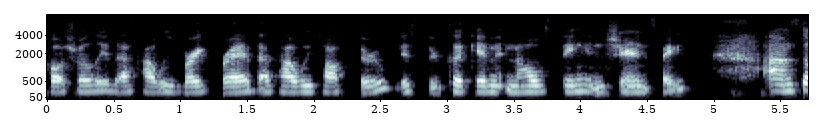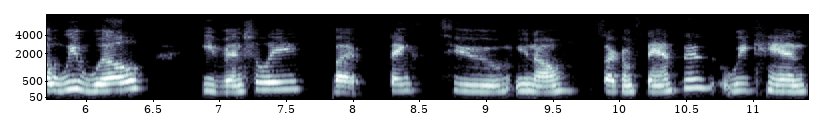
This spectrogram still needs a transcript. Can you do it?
culturally, that's how we break bread. That's how we talk through, is through cooking and hosting and sharing space. Um, so we will eventually but thanks to you know circumstances we can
